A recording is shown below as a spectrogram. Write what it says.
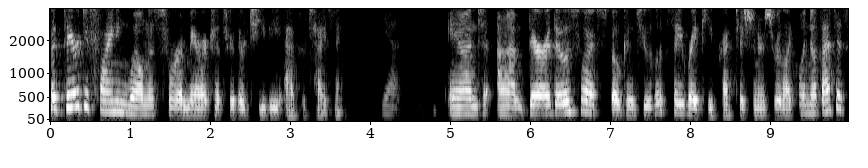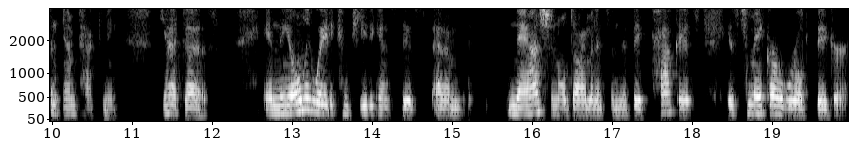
but they're defining wellness for america through their tv advertising yes and um, there are those who I've spoken to, let's say Reiki practitioners, who are like, well, no, that doesn't impact me. Yeah, it does. And the only way to compete against this um, national dominance in the big pockets is to make our world bigger.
